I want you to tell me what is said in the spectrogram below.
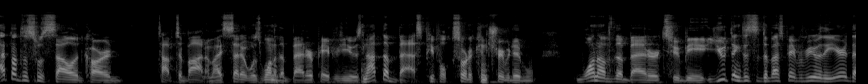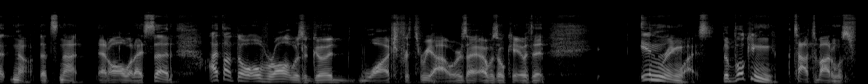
I thought this was solid card top to bottom. I said it was one of the better pay-per-views, not the best. People sort of contributed one of the better to be. You think this is the best pay-per-view of the year? That no, that's not at all what I said. I thought though overall it was a good watch for three hours. I, I was okay with it. In ring wise, the booking top to bottom was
